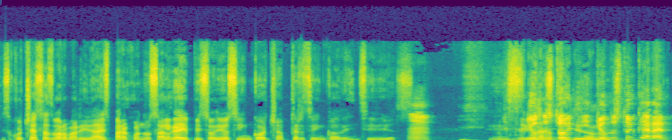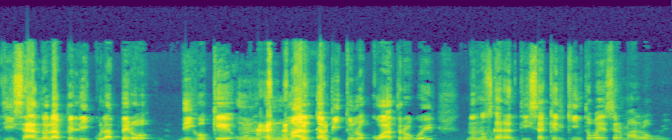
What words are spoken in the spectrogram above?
Escucha esas barbaridades para cuando salga episodio 5, chapter 5 de Insidious. Mm, Estoy Yo no, estoy, yo ¿no? no estoy garantizando la película, pero digo que un, un mal capítulo 4, güey, no nos garantiza que el quinto vaya a ser malo, güey.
